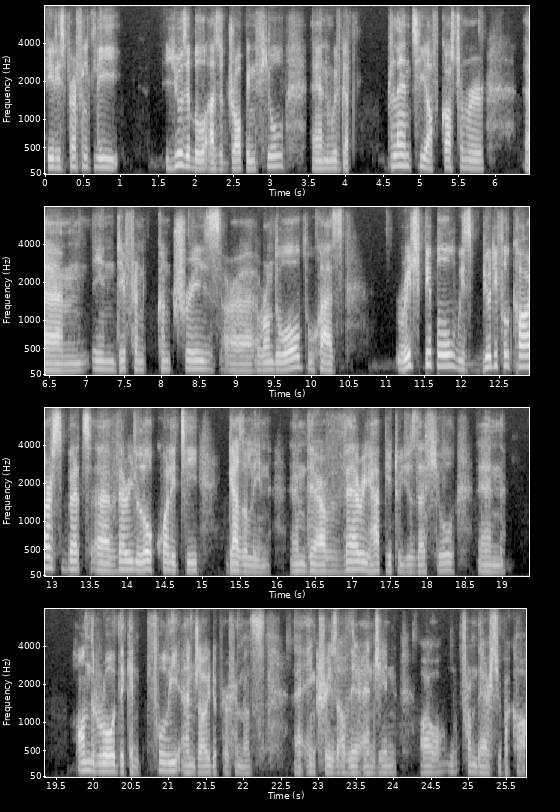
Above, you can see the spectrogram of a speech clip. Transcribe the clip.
it is perfectly usable as a drop-in fuel. And we've got plenty of customer um, in different countries uh, around the world who has rich people with beautiful cars but uh, very low quality gasoline. And they are very happy to use that fuel and on the road, they can fully enjoy the performance uh, increase of their engine or from their supercar.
